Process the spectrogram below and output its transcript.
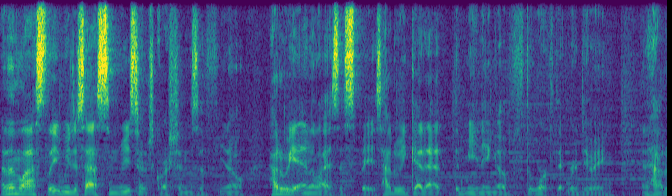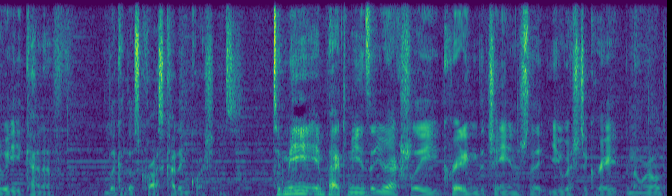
And then lastly, we just asked some research questions of, you know, how do we analyze this space? How do we get at the meaning of the work that we're doing? And how do we kind of look at those cross-cutting questions? To me, impact means that you're actually creating the change that you wish to create in the world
